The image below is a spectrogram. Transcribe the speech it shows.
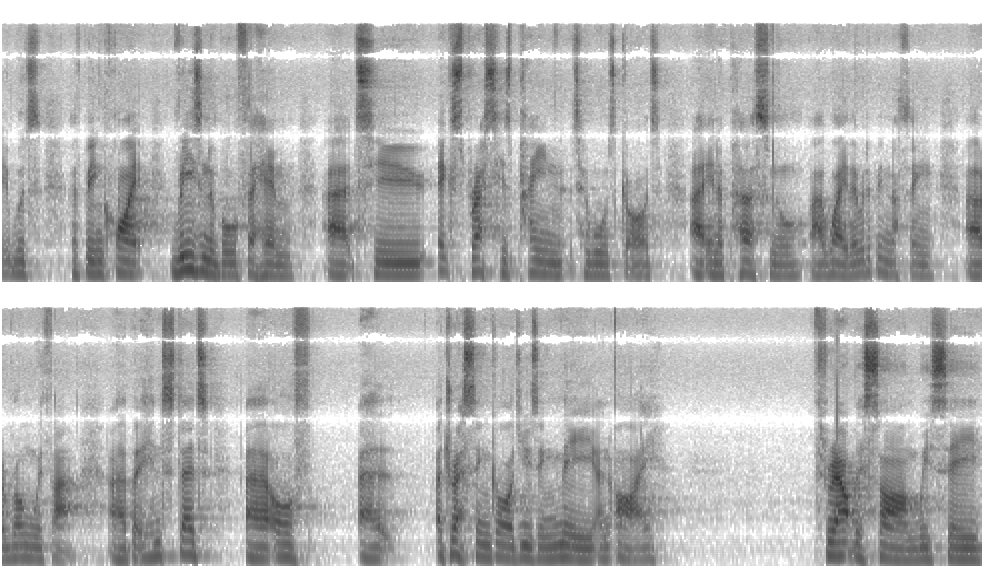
It would have been quite reasonable for him uh, to express his pain towards God uh, in a personal uh, way. There would have been nothing uh, wrong with that. Uh, but instead uh, of addressing God using me and I, throughout this psalm we see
